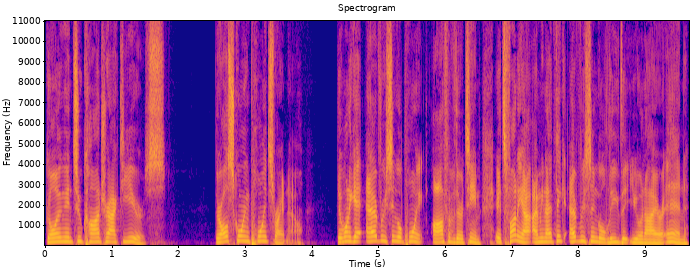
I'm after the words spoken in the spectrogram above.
going into contract years. They're all scoring points right now. They want to get every single point off of their team. It's funny. I, I mean, I think every single league that you and I are in,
